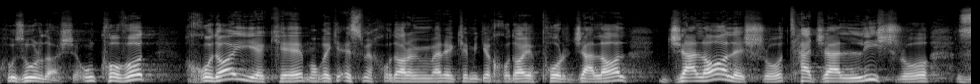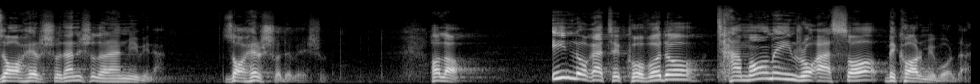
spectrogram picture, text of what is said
حضور داشته. اون کوود خداییه که موقعی که اسم خدا رو می‌بره که میگه خدای پر جلال جلالش رو تجلیش رو ظاهر شدنش رو دارن می‌بینن. ظاهر شده بهشون. حالا این لغت کوود رو تمام این رؤسا به کار میبردن.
